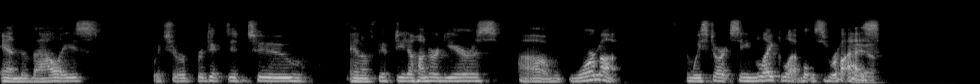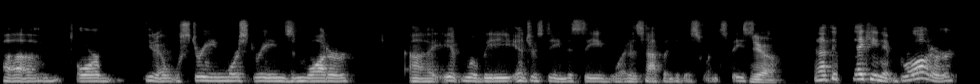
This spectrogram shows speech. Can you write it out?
and the valleys, which are predicted to, in a 50 to 100 years, uh, warm up and we start seeing lake levels rise yeah. um, or, you know, stream more streams and water uh, it will be interesting to see what has happened to this one species. Yeah. And I think taking it broader,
